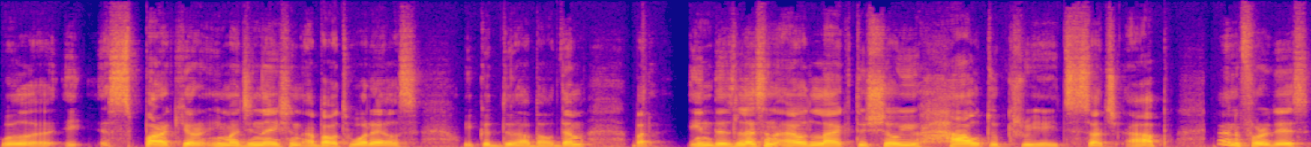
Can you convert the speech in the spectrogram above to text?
will uh, spark your imagination about what else we could do about them. But in this lesson, I would like to show you how to create such app. And for this,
